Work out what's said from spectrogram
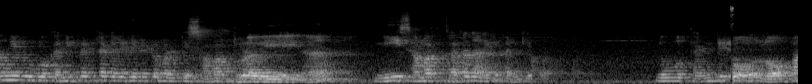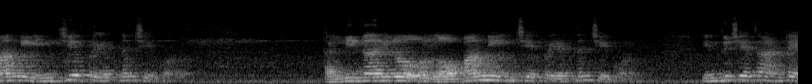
లోపాన్ని నువ్వు కనిపెట్టగలిగినటువంటి సమర్థుడవి అయినా నీ సమర్థత దానికి పనికి నువ్వు తండ్రిలో లోపాన్ని ఎంచే ప్రయత్నం చేయకూడదు. తల్లిగారిలో లోపాన్ని ఎంచే ప్రయత్నం చేయకూడదు. ఎందుచేత అంటే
